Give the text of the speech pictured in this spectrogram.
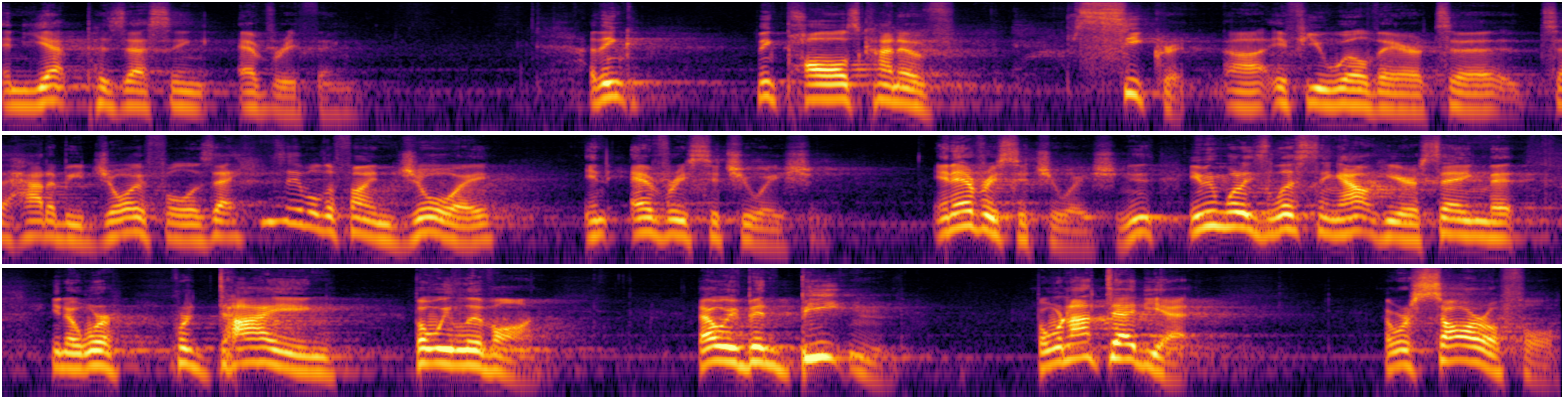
and yet possessing everything. I think, I think Paul's kind of secret, uh, if you will, there to, to how to be joyful is that he's able to find joy in every situation. In every situation. Even what he's listing out here, saying that, you know, we're, we're dying, but we live on. That we've been beaten, but we're not dead yet. That we're sorrowful,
